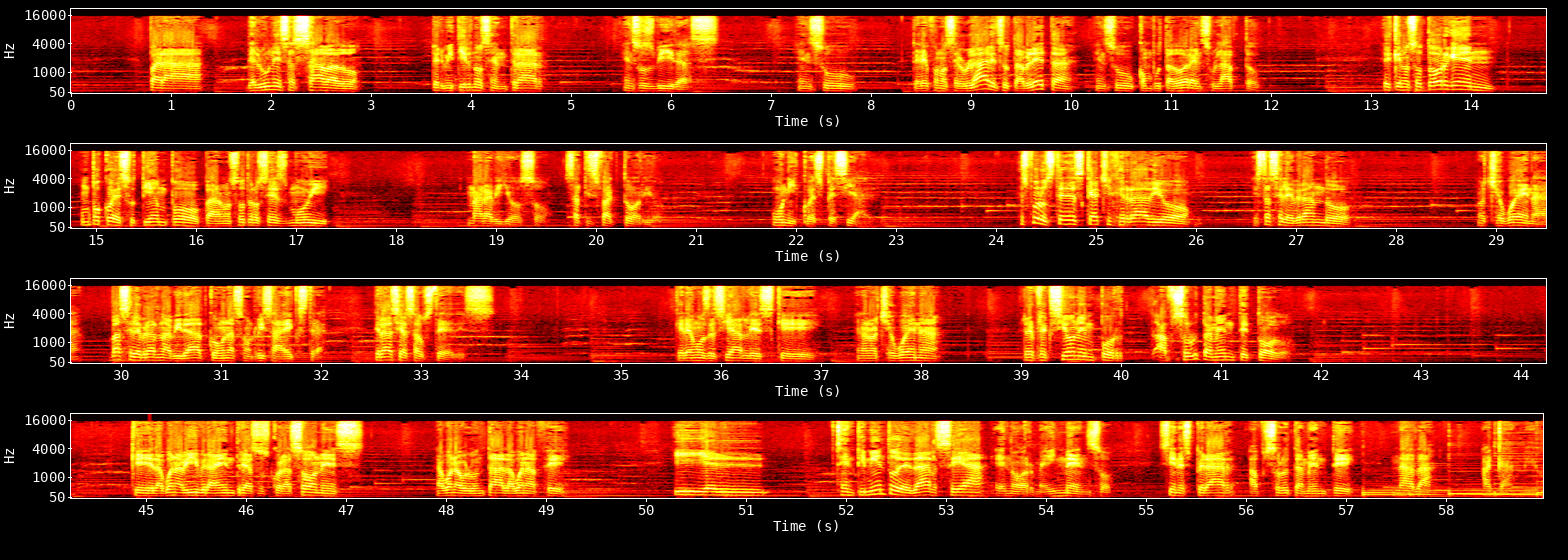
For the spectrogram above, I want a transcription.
para de lunes a sábado permitirnos entrar en sus vidas, en su teléfono celular, en su tableta, en su computadora, en su laptop. El que nos otorguen un poco de su tiempo para nosotros es muy maravilloso, satisfactorio, único, especial. Es por ustedes que HG Radio está celebrando Nochebuena, va a celebrar Navidad con una sonrisa extra. Gracias a ustedes. Queremos desearles que en la Nochebuena reflexionen por absolutamente todo. Que la buena vibra entre a sus corazones, la buena voluntad, la buena fe. Y el sentimiento de dar sea enorme, inmenso, sin esperar absolutamente nada a cambio.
